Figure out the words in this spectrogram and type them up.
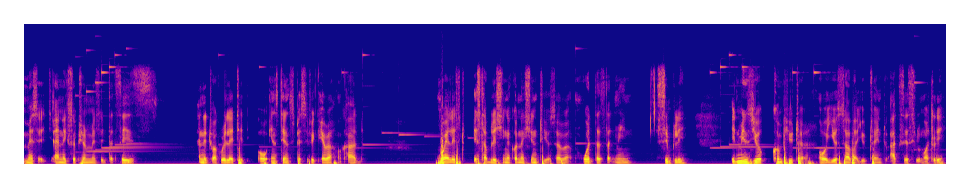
message, an exception message that says a network related or instance specific error occurred while establishing a connection to your server. What does that mean? Simply, it means your computer or your server you're trying to access remotely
